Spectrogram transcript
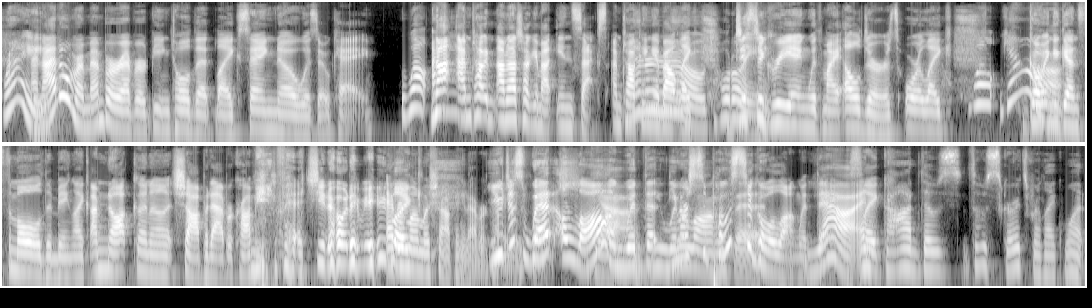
right And I don't remember ever being told that like saying no was okay. Well, I Not mean- I'm talking I'm not talking about insects. I'm talking no, about no, like totally. disagreeing with my elders or like well, yeah. going against the mold and being like, I'm not gonna shop at Abercrombie and Fitch. You know what I mean? Everyone like, was shopping at Abercrombie. you just went Fitch. along Yeah, with that. You, went were supposed to go along with Yeah, things. and like God, those those skirts were like what,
